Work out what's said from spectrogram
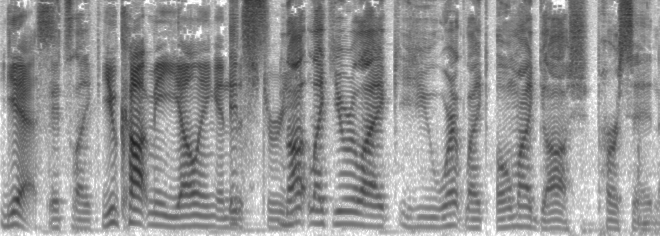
Yes. It's like. you caught me yelling in the street. not like you were like you weren't like oh my gosh person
